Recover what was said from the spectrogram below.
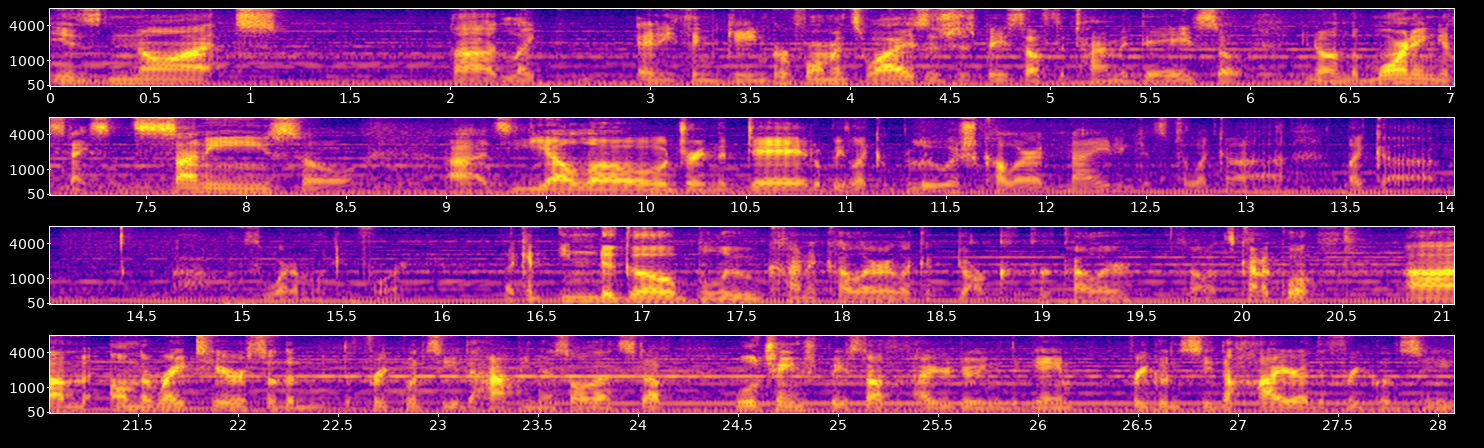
is not uh, like anything game performance wise. It's just based off the time of day. So, you know, in the morning it's nice and sunny, so uh, it's yellow. During the day it'll be like a bluish color. At night it gets to like a like a oh, what's the word I'm looking for? Like an indigo blue kind of color, like a darker color. So it's kind of cool. Um, on the right here, so the, the frequency, the happiness, all that stuff will change based off of how you're doing in the game. Frequency, the higher the frequency,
